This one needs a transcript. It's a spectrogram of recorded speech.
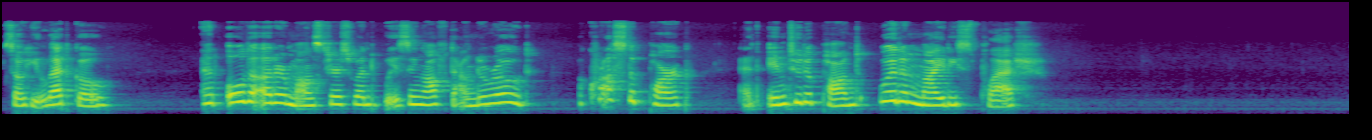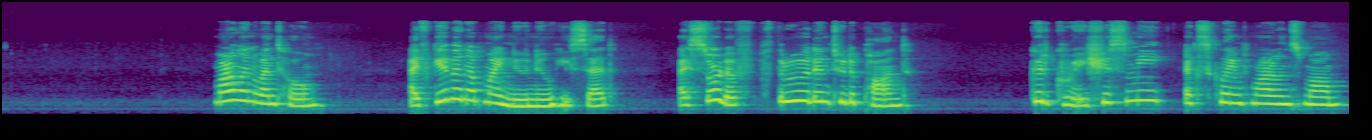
So he let go, and all the other monsters went whizzing off down the road, across the park, and into the pond with a mighty splash. Marlin went home. I've given up my Nunu, he said. I sort of threw it into the pond. Good gracious me, exclaimed Marlin's mom,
